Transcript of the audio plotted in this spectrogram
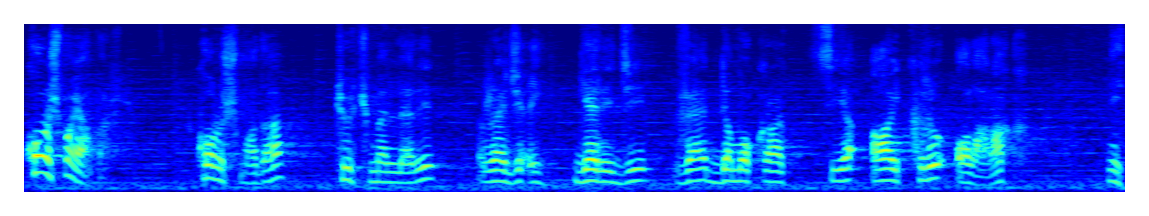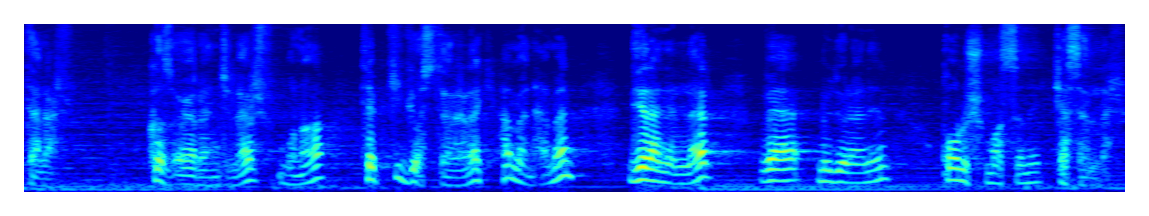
konuşma yapar. Konuşmada Türkmenleri reci'i, gerici ve demokrasiye aykırı olarak niteler. Kız öğrenciler buna tepki göstererek hemen hemen direnirler ve müdürenin konuşmasını keserler.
